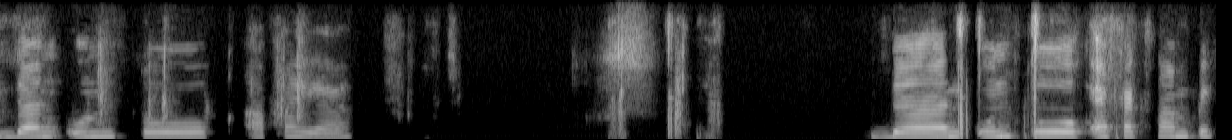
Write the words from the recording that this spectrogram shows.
dan untuk apa ya dan untuk efek samping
